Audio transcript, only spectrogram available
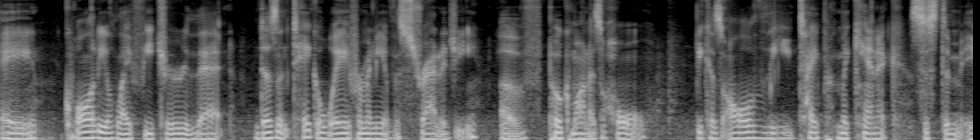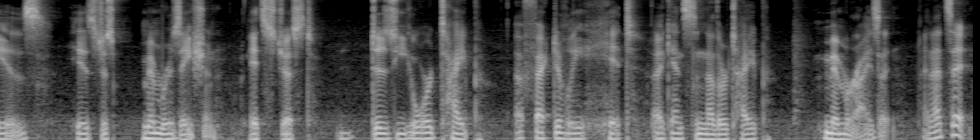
a quality of life feature that doesn't take away from any of the strategy of Pokemon as a whole because all the type mechanic system is is just memorization. It's just does your type effectively hit against another type, memorize it. And that's it.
